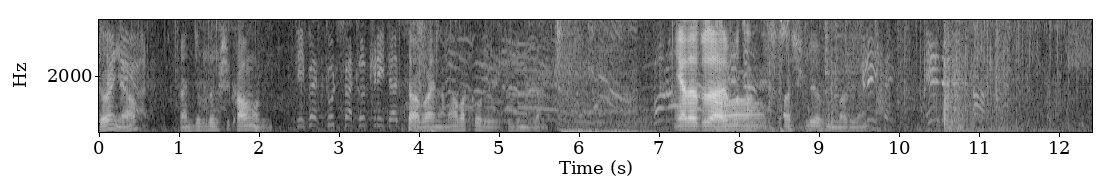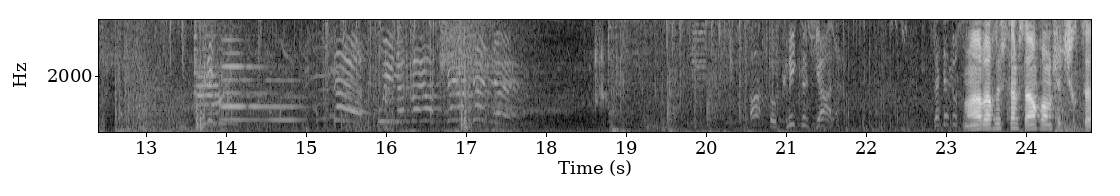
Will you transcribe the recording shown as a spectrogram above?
Dön ya. Bence burada bir şey kalmadı. Tabi aynen. Ha bak orada buldum bile. Ya da dur abi burada. Aa, başlıyor bunlar ya. Bana bak Rüstem sana komşu çıktı.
